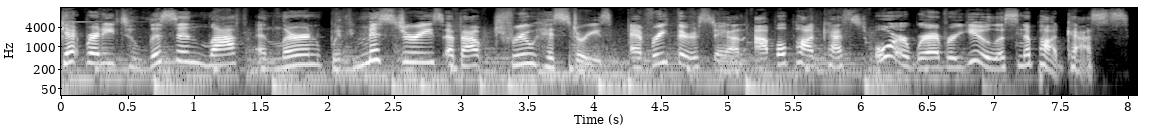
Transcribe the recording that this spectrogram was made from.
Get ready to listen, laugh, and learn with Mysteries About True Histories every Thursday on Apple Podcasts or wherever you listen to podcasts.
